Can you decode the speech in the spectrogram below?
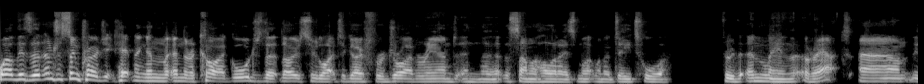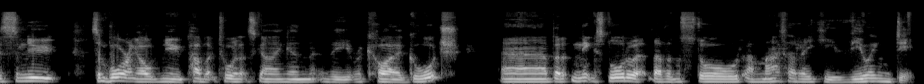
Well, there's an interesting project happening in, in the Rakaia Gorge that those who like to go for a drive around in the, the summer holidays might want to detour through the inland route. Um, there's some new, some boring old new public toilets going in the Rakaia Gorge. Uh, but next door to it, they've installed a Matariki viewing deck.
